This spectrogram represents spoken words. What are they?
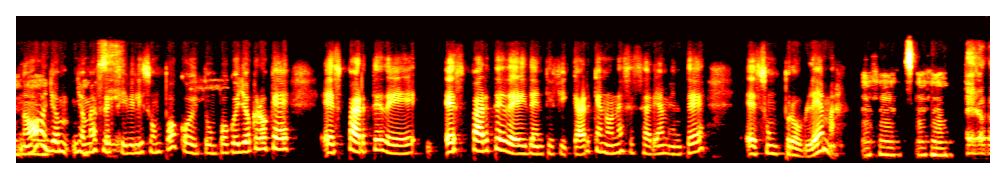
¿no? Yo, yo me flexibilizo un poco y tú un poco. Yo creo que es parte de, es parte de identificar que no necesariamente es un problema. Pero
